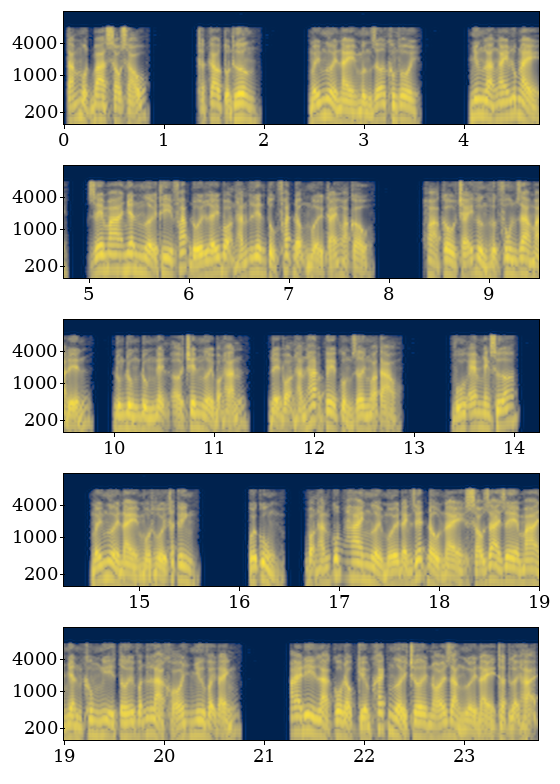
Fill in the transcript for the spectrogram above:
tám một ba sáu sáu. Thật cao tổn thương. Mấy người này mừng rỡ không thôi. Nhưng là ngay lúc này, dê ma nhân người thi pháp đối lấy bọn hắn liên tục phát động mười cái hỏa cầu. Hỏa cầu cháy hừng hực phun ra mà đến đùng đùng đùng nện ở trên người bọn hắn, để bọn hắn hp cùng rơi ngoại tảo. Vú em nhanh sữa. Mấy người này một hồi thất kinh. Cuối cùng, bọn hắn cúp hai người mới đánh giết đầu này sáu giai dê ma nhân không nghĩ tới vẫn là khó như vậy đánh. Ai đi là cô độc kiếm khách người chơi nói rằng người này thật lợi hại,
